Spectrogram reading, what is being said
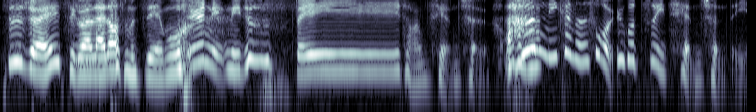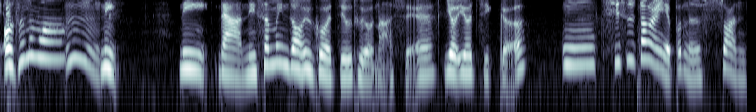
是不是觉得哎奇怪，来到什么节目？因为你你就是非常虔诚，我觉得你可能是我遇过最虔诚的耶。哦，真的吗？嗯，你你那，你生命中遇过的基督徒有哪些？有有几个？嗯，其实当然也不能算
